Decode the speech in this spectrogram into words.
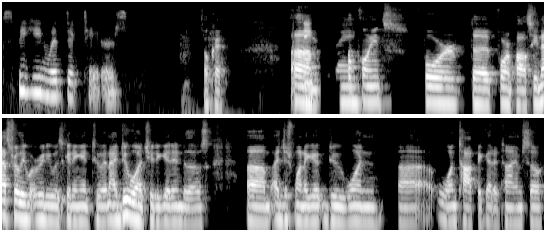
speaking with dictators. Okay. Um, points for the foreign policy and that's really what rudy was getting into and i do want you to get into those. Um, I just want to get, do one uh, one topic at a time. So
